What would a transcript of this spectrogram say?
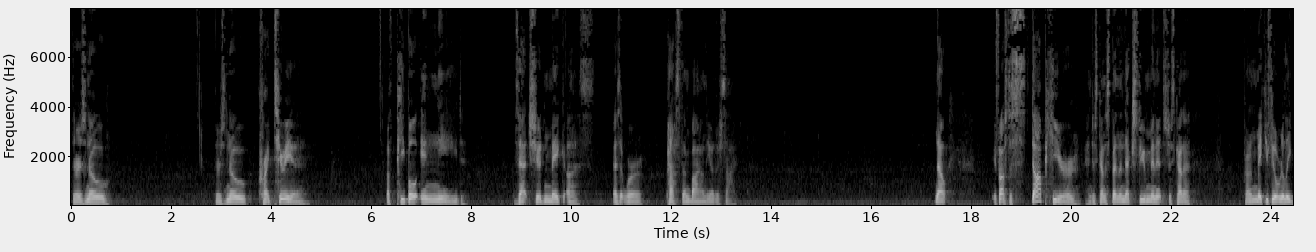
There is no There's no criteria of people in need that should make us, as it were, pass them by on the other side. Now, if I was to stop here and just kind of spend the next few minutes just kind of trying to make you feel really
